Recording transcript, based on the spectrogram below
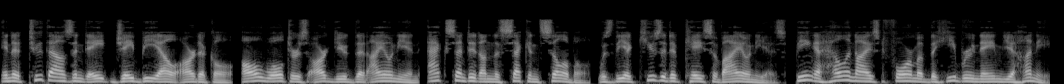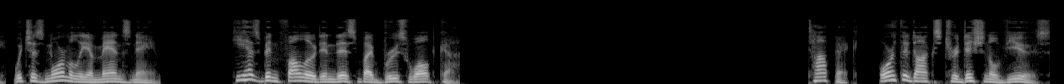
In a 2008 JBL article, Al Wolters argued that Ionian, accented on the second syllable, was the accusative case of Ionias, being a Hellenized form of the Hebrew name Yehuni, which is normally a man's name. He has been followed in this by Bruce Waltke. Orthodox traditional views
